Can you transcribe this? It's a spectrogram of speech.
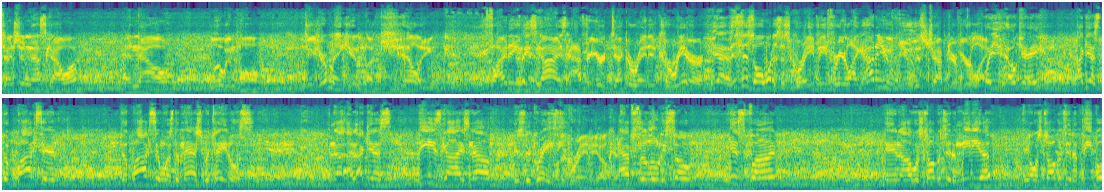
Tenshin Nasukawa, and now Logan Paul. You're making a killing fighting these guys after your decorated career. Yes. This is all, what is this, gravy for your, like, how do you view this chapter of your life? Well, yeah, okay. I guess the boxing, the boxing was the mashed potatoes. And I, I guess these guys now is the gravy. The gravy, okay. Absolutely. So it's fun. And I was talking to the media. I was talking to the people,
